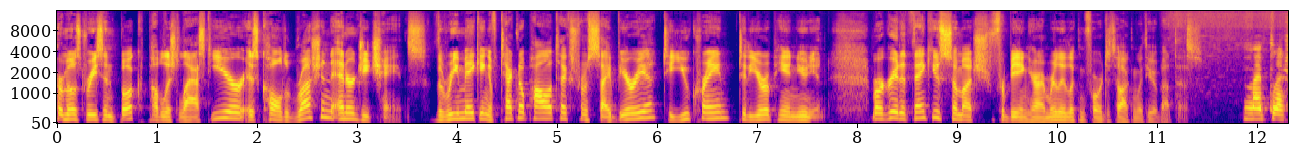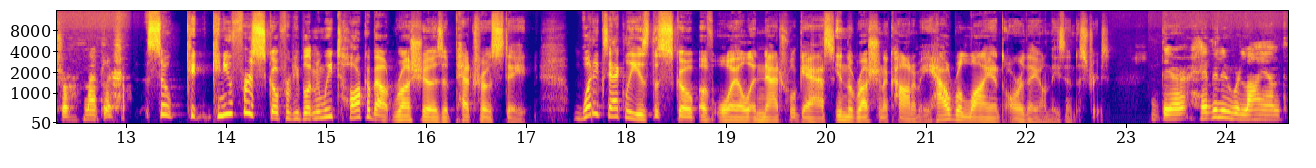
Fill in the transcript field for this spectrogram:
Her most recent book, published last year, is called Russian Energy Chains The Remaking of Technopolitics from Siberia to Ukraine to the European Union. Margarita, thank you so much for being here. I'm really looking forward to talking with you about this. My pleasure. My pleasure. So, can, can you first scope for people? I mean, we talk about Russia as a petrostate. What exactly is the scope of oil and natural gas in the Russian economy? How reliant are they on these industries? They're heavily reliant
